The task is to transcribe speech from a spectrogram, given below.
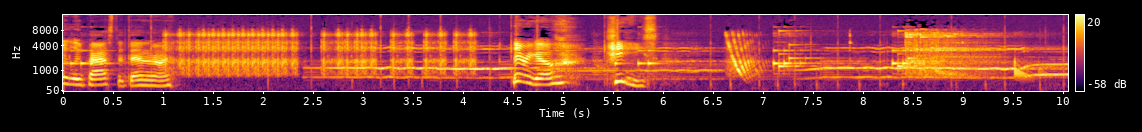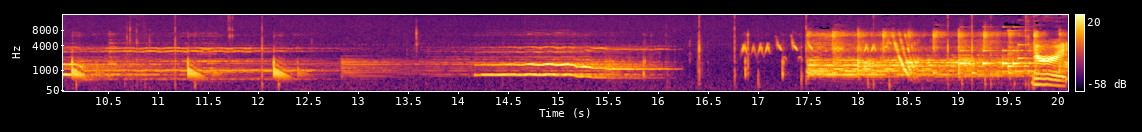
Completely passed it, didn't I? There we go. Jeez. Alright.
